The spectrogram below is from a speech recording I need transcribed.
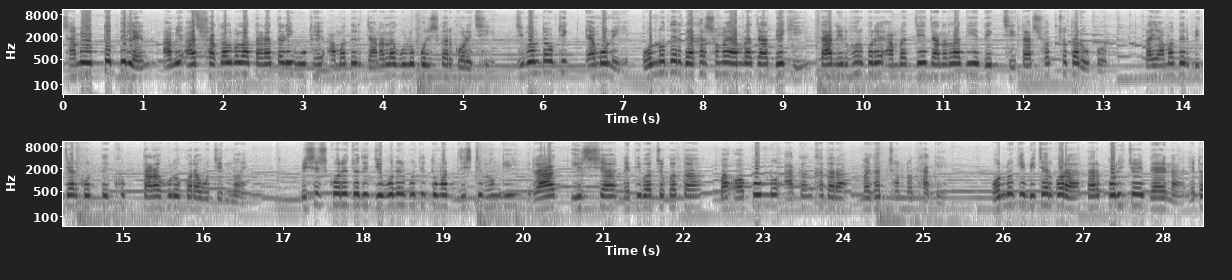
স্বামী উত্তর দিলেন, আমি আজ সকালবেলা তাড়াতাড়ি উঠে আমাদের জানালাগুলো পরিষ্কার করেছি। জীবনটাও ঠিক এমনই। অন্যদের দেখার সময় আমরা যা দেখি, তা নির্ভর করে আমরা যে জানালা দিয়ে দেখছি, তার স্বচ্ছতার উপর। তাই আমাদের বিচার করতে খুব তাড়াহুড়ো করা উচিত নয়। বিশেষ করে যদি জীবনের প্রতি তোমার দৃষ্টিভঙ্গি, রাগ, ঈর্ষা, নেতিবাচকতা বা অপূর্ণ আকাঙ্ক্ষা দ্বারা মেঘাচ্ছন্ন থাকে। অন্যকে বিচার করা তার পরিচয় দেয় না, এটা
